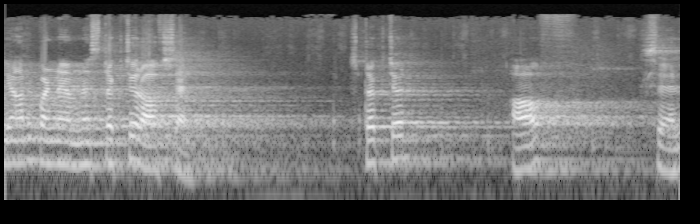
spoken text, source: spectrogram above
यहाँ पे पढ़ना है हमने structure of cell structure of cell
